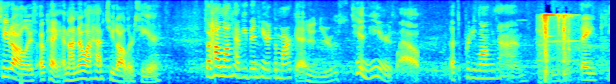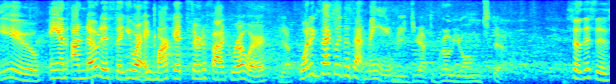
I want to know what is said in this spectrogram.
Two dollars. Okay, and I know I have two dollars here. So, how long have you been here at the market? 10 years. 10 years. Wow. That's a pretty long time. Thank you. And I noticed that you are a market certified grower. Yeah. What exactly does that mean? It means you have to grow your own stuff. So this is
